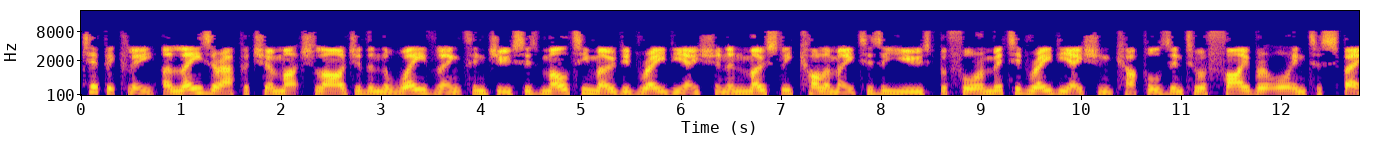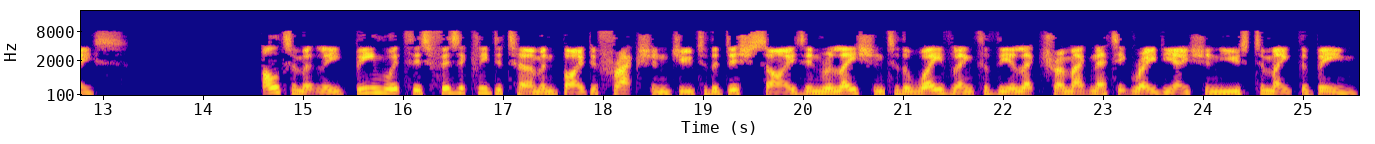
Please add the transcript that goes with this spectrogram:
Typically, a laser aperture much larger than the wavelength induces multi-moded radiation and mostly collimators are used before emitted radiation couples into a fiber or into space. Ultimately, beam width is physically determined by diffraction due to the dish size in relation to the wavelength of the electromagnetic radiation used to make the beam.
